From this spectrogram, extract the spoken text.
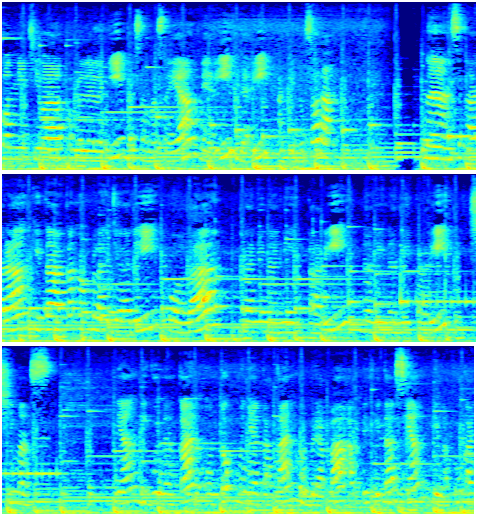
Konnichiwa, kembali lagi bersama saya Mary dari Akino Sora. Nah, sekarang kita akan mempelajari pola nani-nani tari, nani-nani tari, shimas yang digunakan untuk menyatakan beberapa aktivitas yang dilakukan.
